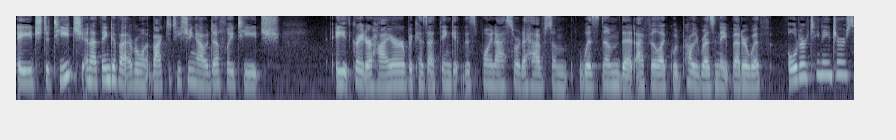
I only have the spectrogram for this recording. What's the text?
age to teach. And I think if I ever went back to teaching, I would definitely teach eighth grade or higher because I think at this point I sort of have some wisdom that I feel like would probably resonate better with older teenagers.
